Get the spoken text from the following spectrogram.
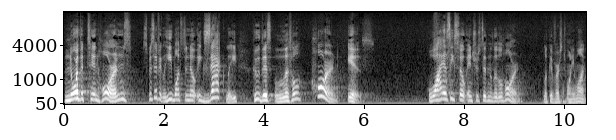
nor the ten horns specifically. He wants to know exactly who this little horn is. Why is he so interested in the little horn? Look at verse 21.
